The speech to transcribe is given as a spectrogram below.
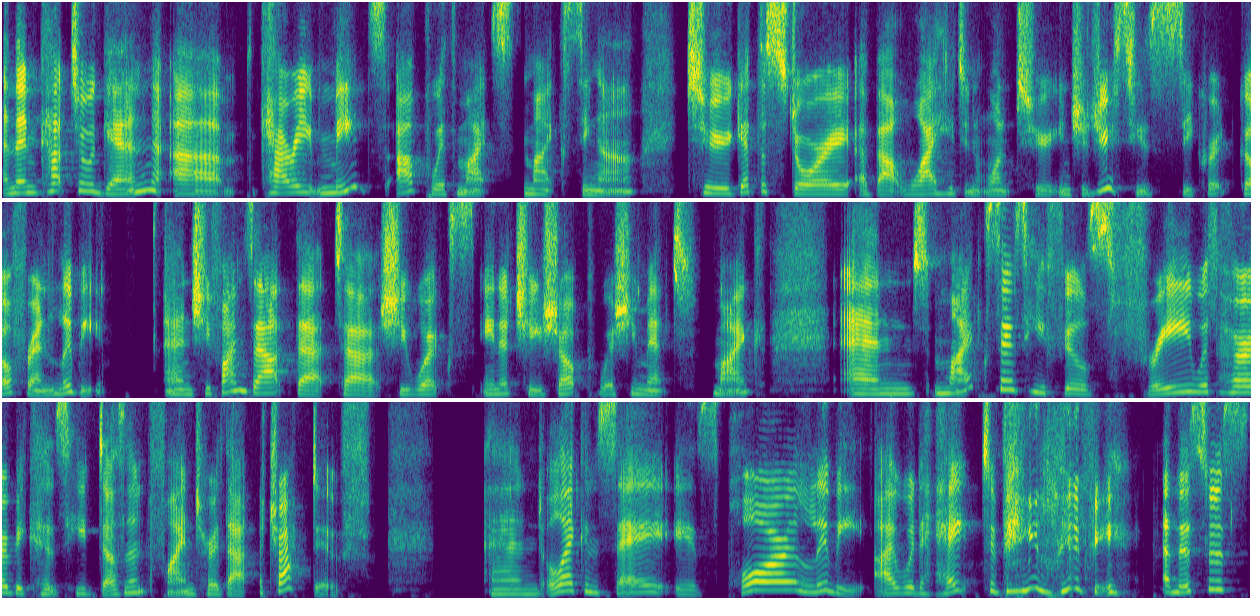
And then cut to again, um, Carrie meets up with Mike, Mike Singer to get the story about why he didn't want to introduce his secret girlfriend, Libby. And she finds out that uh, she works in a cheese shop where she met Mike. And Mike says he feels free with her because he doesn't find her that attractive. And all I can say is, poor Libby. I would hate to be Libby. And this was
